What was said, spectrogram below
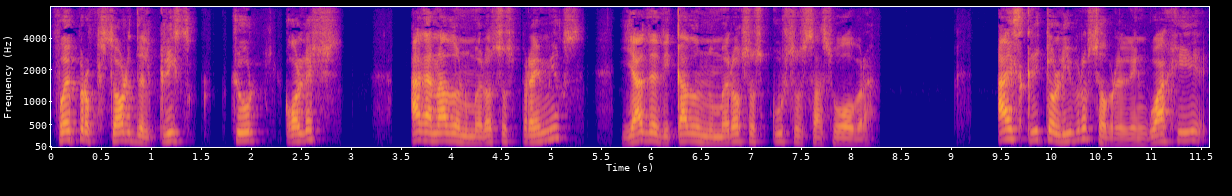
fue profesor del Christ Church College ha ganado numerosos premios y ha dedicado numerosos cursos a su obra. Ha escrito libros sobre el lenguaje,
